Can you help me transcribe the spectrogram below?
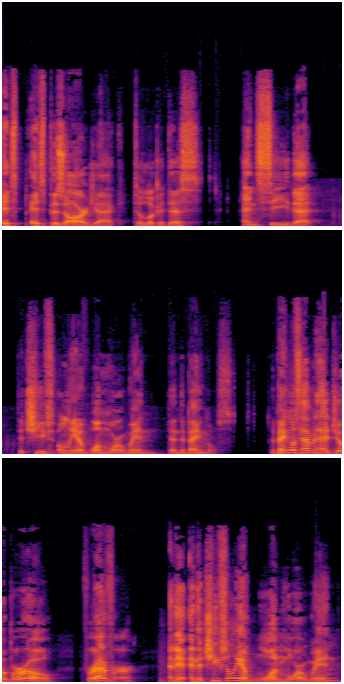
It's it's bizarre, Jack, to look at this and see that the Chiefs only have one more win than the Bengals. The Bengals haven't had Joe Burrow forever, and they, and the Chiefs only have one more win.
